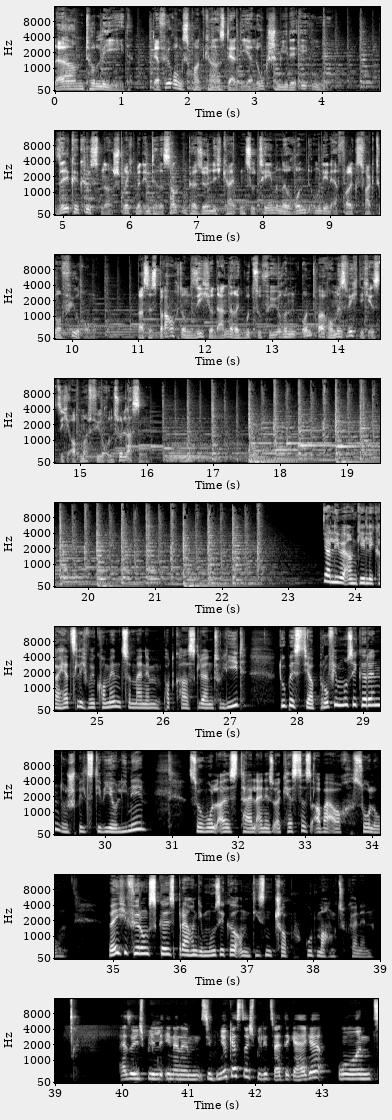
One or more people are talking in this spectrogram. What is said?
Learn to Lead, der Führungspodcast der Dialogschmiede EU. Silke Küstner spricht mit interessanten Persönlichkeiten zu Themen rund um den Erfolgsfaktor Führung. Was es braucht, um sich und andere gut zu führen und warum es wichtig ist, sich auch mal führen zu lassen. Ja, liebe Angelika, herzlich willkommen zu meinem Podcast Learn to Lead. Du bist ja Profimusikerin, du spielst die Violine, sowohl als Teil eines Orchesters, aber auch solo. Welche Führungsskills brauchen die Musiker, um diesen Job gut machen zu können? Also ich spiele in einem Symphonieorchester, ich spiele die zweite Geige und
